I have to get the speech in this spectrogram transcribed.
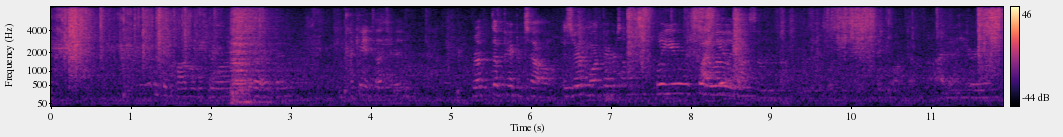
You can pause it if you want. They're open. I can't touch it. Rip the paper towel. Is there more paper towels? Well, you were supposed I to literally get got some. I didn't hear you.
